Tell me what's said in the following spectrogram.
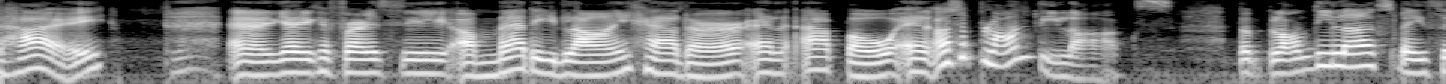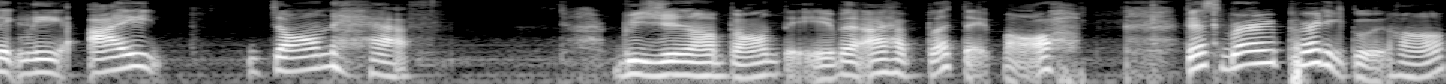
High and yeah, you can first see a Madeline Hatter and Apple and also Blondie Lockes. But Blondie Lockes basically I don't have regional Blondie, but I have birthday ball. That's very pretty good, huh?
